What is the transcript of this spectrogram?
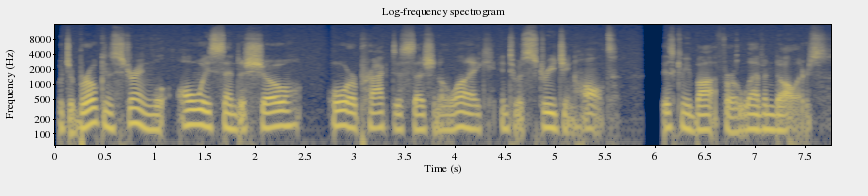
which a broken string will always send a show or practice session alike into a screeching halt. This can be bought for $11.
